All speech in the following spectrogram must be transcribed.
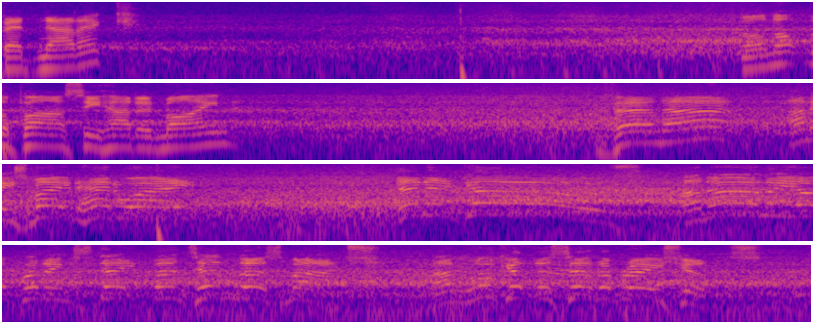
Bednarek. Well, not the pass he had in mind. Werner, and he's made headway. In it goes! An early opening statement in this match. And look at the celebrations.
